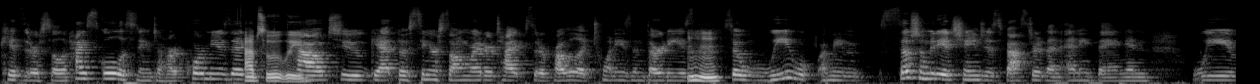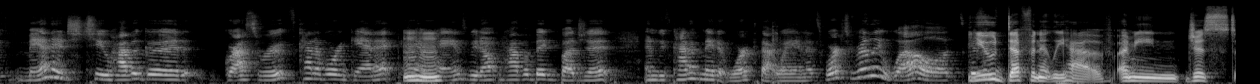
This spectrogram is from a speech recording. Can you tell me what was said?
kids that are still in high school listening to hardcore music. Absolutely. How to get those singer songwriter types that are probably like 20s and 30s. Mm-hmm. So we, I mean, social media changes faster than anything. And we've managed to have a good grassroots, kind of organic Mm-hmm. campaigns. We don't have a big budget, and we've kind of made it work that way, and it's worked really well. You definitely have. I mean, just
